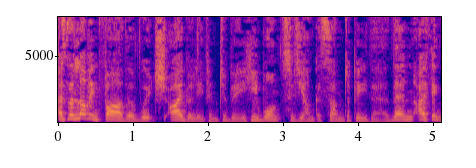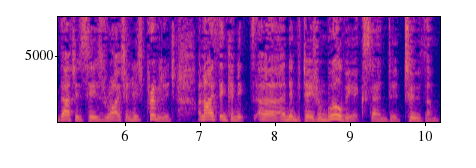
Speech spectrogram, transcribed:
as the loving father, which I believe him to be, he wants his younger son to be there, then I think that is his right and his privilege. And I think an, uh, an invitation will be extended to them.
